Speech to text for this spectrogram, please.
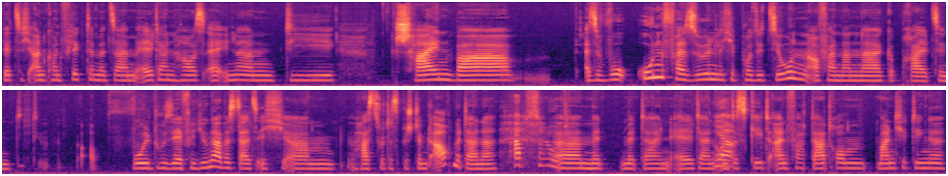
wird sich an Konflikte mit seinem Elternhaus erinnern, die scheinbar, also wo unversöhnliche Positionen aufeinander geprallt sind, obwohl du sehr viel jünger bist als ich, ähm, hast du das bestimmt auch mit deiner, Absolut. Äh, mit, mit deinen Eltern. Ja. Und es geht einfach darum, manche Dinge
